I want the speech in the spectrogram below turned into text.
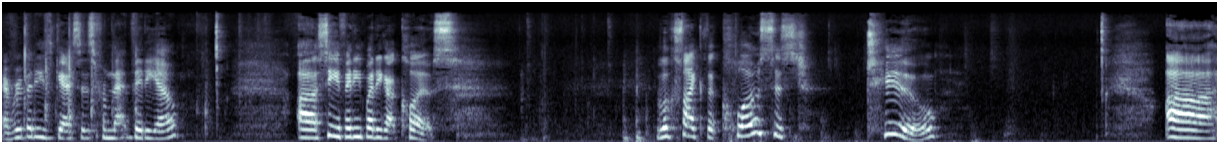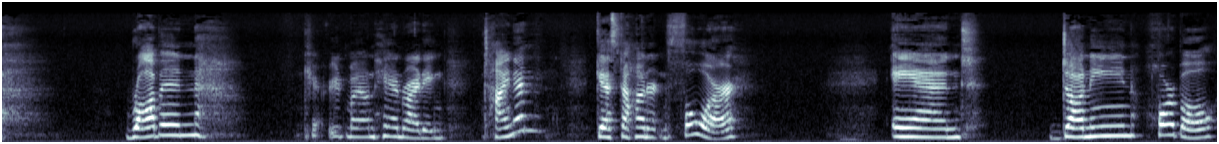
everybody's guesses from that video. Uh, see if anybody got close. Looks like the closest two, uh, Robin, can't read my own handwriting, Tynan guessed 104, and Donine Horrible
